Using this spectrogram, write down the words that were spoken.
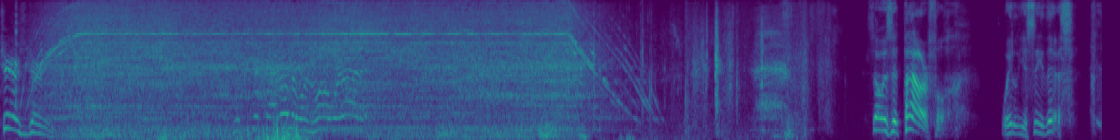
Chair's dirty. Get that other one while we're at it. So is it powerful? Wait till you see this.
